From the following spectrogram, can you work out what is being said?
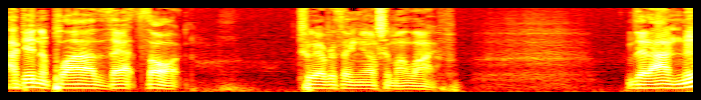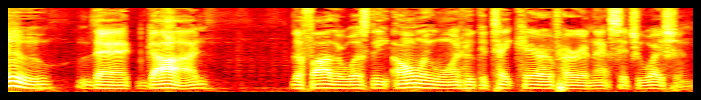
I didn't apply that thought to everything else in my life. That I knew that God, the Father, was the only one who could take care of her in that situation.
